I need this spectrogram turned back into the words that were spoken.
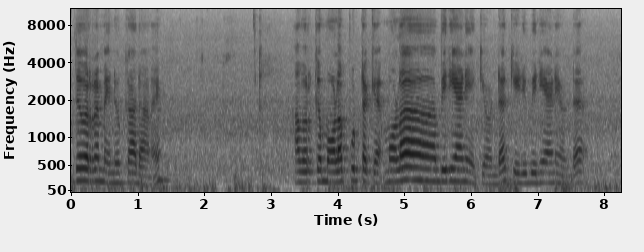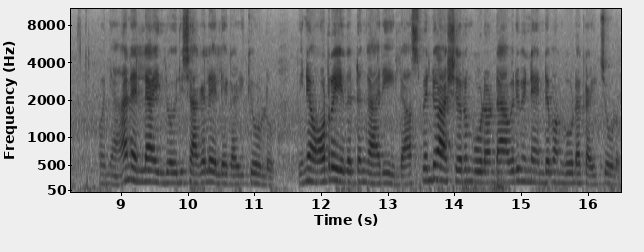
ഇത് ഇവരുടെ മെനു കാർഡാണ് അവർക്ക് മുളപ്പുട്ടൊക്കെ മുള ബിരിയാണിയൊക്കെ ഉണ്ട് കിഴി ബിരിയാണി ഉണ്ട്. അപ്പോൾ ഞാനെല്ലാം ഇതിലൊരു ശകലമല്ലേ കഴിക്കുകയുള്ളൂ പിന്നെ ഓർഡർ ചെയ്തിട്ടും കാര്യമില്ല. ഹസ്ബൻഡും ആഷറും കൂടെ ഉണ്ട്. അവർ പിന്നെ എന്റെ പങ്കുകൂടെ കഴിച്ചോളും.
